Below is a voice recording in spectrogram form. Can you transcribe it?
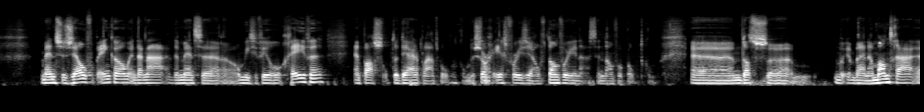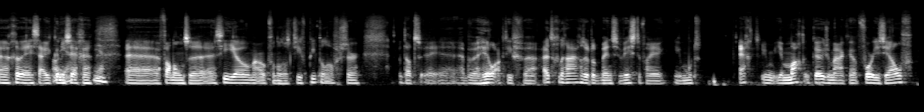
mensen zelf op één komen en daarna de mensen uh, om wie ze veel geven. En pas op de derde plaats bol.com. Dus zorg eerst voor jezelf, dan voor je naast en dan voor bol.com. Uh, dat is uh, bijna een mantra uh, geweest, zou je oh, kunnen ja? zeggen. Ja. van onze CEO, maar ook van onze Chief People Officer. Dat hebben we heel actief uitgedragen, zodat mensen wisten van je, je moet echt, je, je mag een keuze maken voor jezelf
